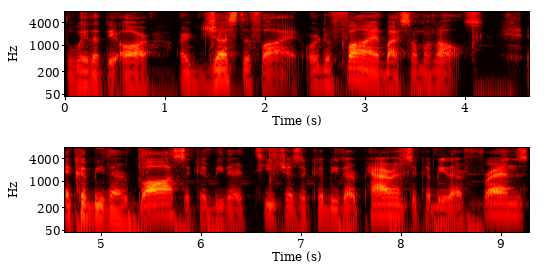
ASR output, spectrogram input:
the way that they are are justified or defined by someone else. It could be their boss, it could be their teachers, it could be their parents, it could be their friends,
